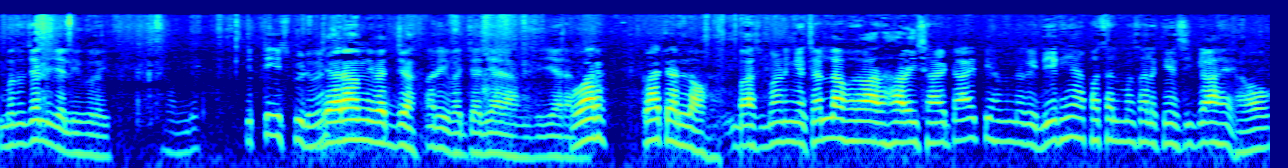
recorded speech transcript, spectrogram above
मतलब जल्दी जल्दी हो रही। इतनी स्पीड में? जयराम जी भज्जा अरे भज्जा जयराम जी जयराम और क्या चल रहा है? बस बढ़िया चल रहा है यार हरी साइड आई थी हमने कही देखे यहाँ फ़सल मसल कैसी क्या है। आओ।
